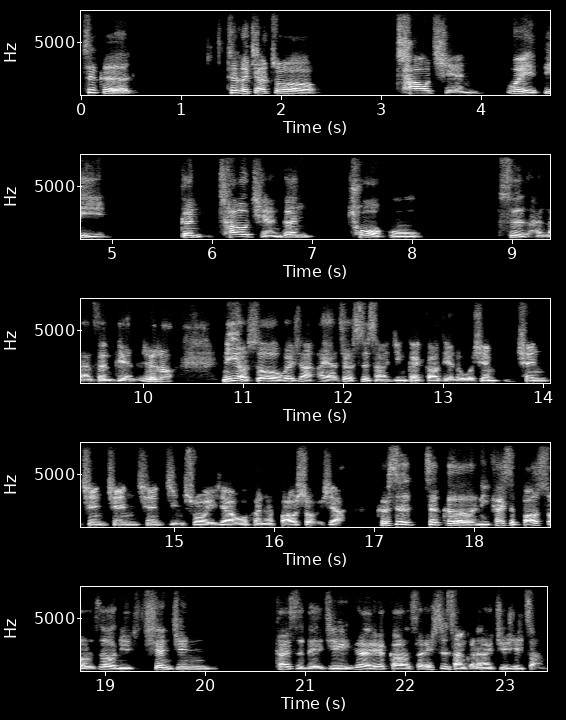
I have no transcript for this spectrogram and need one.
这个这个叫做超前，未必跟超前跟错估。是很难分辨的，就是说，你有时候会像，哎呀，这个市场已经盖高点了，我先先先先先紧缩一下，我可能保守一下。可是这个你开始保守的时候，你现金开始累积越来越高的时候，哎，市场可能还继续涨，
